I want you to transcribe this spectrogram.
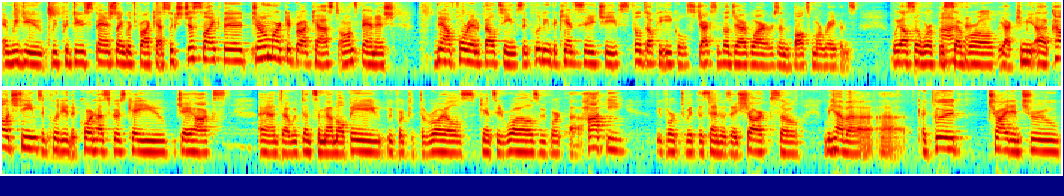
and we do we produce spanish language broadcasts. Looks just like the general market broadcast on spanish. Now four nfl teams including the kansas city chiefs philadelphia eagles jacksonville jaguars and the baltimore ravens. We also work with Awesome. several yeah, commu- uh, college teams including the cornhuskers ku jayhawks And uh, we've done some MLB. We've worked with the Royals, Kansas City Royals. We've worked uh, hockey. We've worked with the San Jose Sharks. So we have a, a, a good, tried and true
